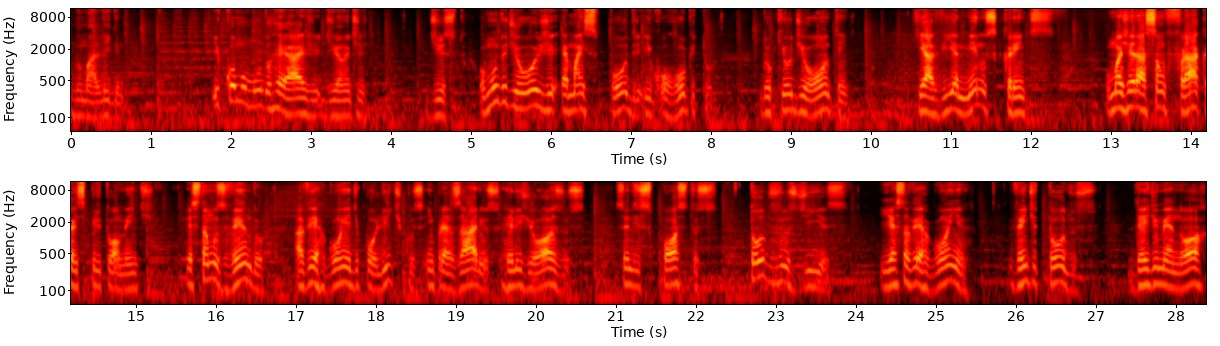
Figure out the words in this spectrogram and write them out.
no maligno. E como o mundo reage diante disto? O mundo de hoje é mais podre e corrupto do que o de ontem, que havia menos crentes. Uma geração fraca espiritualmente. Estamos vendo a vergonha de políticos, empresários, religiosos sendo expostos todos os dias. E essa vergonha vem de todos, desde o menor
